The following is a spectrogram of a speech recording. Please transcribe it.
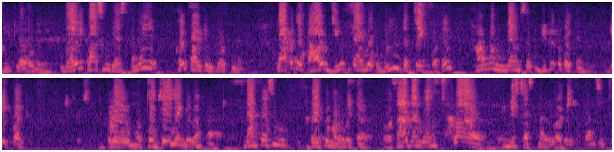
తీయట్లేదు డైరెక్ట్ క్రాసింగ్ చేస్తేనే కొయి క్వాలిటీ ఇంప్రూవ్ అవుతుందండి లేకపోతే ఒక ఆవు జీవితకాలంలో ఒక బుల్లిని టచ్ చేయకపోతే హార్మోన్ ఇంబ్యాలెన్స్ అయితే డిటోట్ అయిపోయింది. బ్రీడ్ క్వాలిటీ ఇప్పుడు మొత్తం చేయలేం కదా? దానికోసం ప్రయత్నం మొదలు పెట్టాడు సార్ దానికోసం చాలా ఇన్వెస్ట్ చేస్తున్నారు. ఓకే. కాన్సెప్ట్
